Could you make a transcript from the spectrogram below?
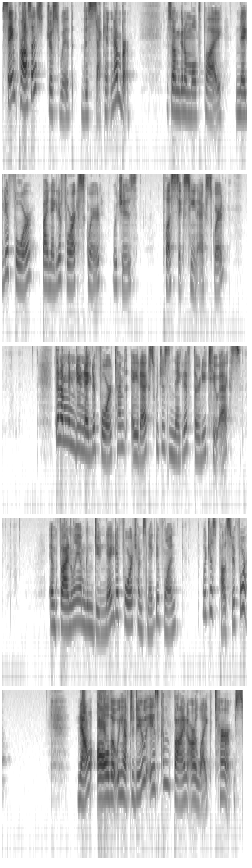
same process, just with the second number. So I'm going to multiply negative 4 by negative 4x squared, which is plus 16x squared. Then I'm going to do negative 4 times 8x, which is negative 32x. And finally, I'm going to do negative 4 times negative 1, which is positive 4. Now, all that we have to do is combine our like terms.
